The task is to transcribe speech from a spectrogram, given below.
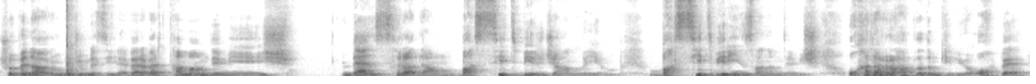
Schopenhauer'un bu cümlesiyle beraber tamam demiş. Ben sıradan basit bir canlıyım. Basit bir insanım demiş. O kadar rahatladım ki diyor. Oh be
